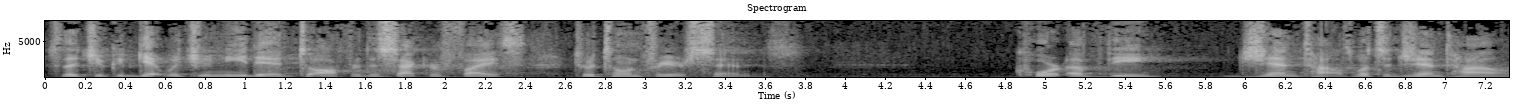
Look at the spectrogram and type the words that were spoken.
so that you could get what you needed to offer the sacrifice to atone for your sins. Court of the Gentiles. What's a Gentile?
